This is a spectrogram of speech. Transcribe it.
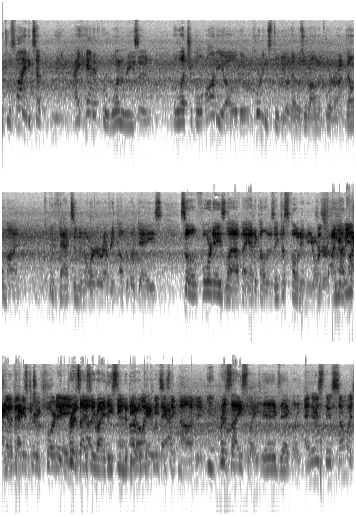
which was fine except we, I had it for one reason. Electrical Audio, the recording studio that was around the corner on Belmont, would fax in an order every couple of days. So four days left, I had to call them and say, just phone in the order. Just- I'm not buying make fax machine. four days Precisely without- right. They seem to be Our one okay with piece of that. technology. Precisely. Exactly. And there's there's so much,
